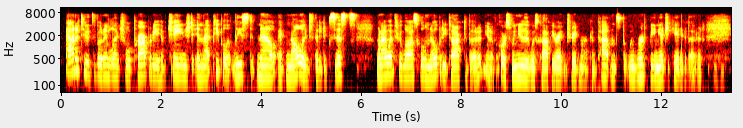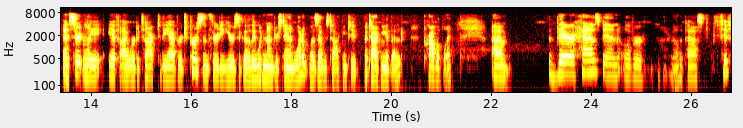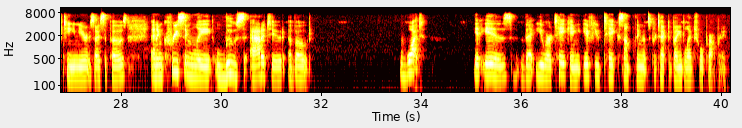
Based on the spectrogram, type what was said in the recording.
attitudes about intellectual property have changed in that people at least now acknowledge that it exists. When I went through law school, nobody talked about it. You know, of course, we knew there was copyright and trademark and patents, but we weren't being educated about it. Mm-hmm. And certainly, if I were to talk to the average person 30 years ago, they wouldn't understand what it was I was talking to, or uh, talking about, probably. Um, there has been over I don't know the past 15 years, I suppose, an increasingly loose attitude about what it is that you are taking if you take something that's protected by intellectual property.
